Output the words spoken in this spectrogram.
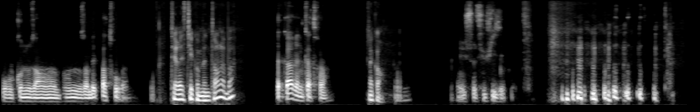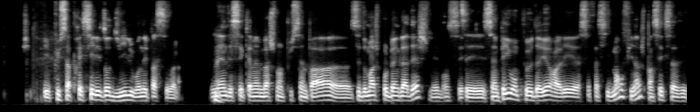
pour qu'on nous, en, nous embête pas trop. T'es resté combien de temps là-bas? Dakar, 24 heures. D'accord. Et ça suffisait. J'ai plus apprécié les autres villes où on est passé. Voilà. L'Inde, c'est quand même vachement plus sympa. Euh, c'est dommage pour le Bangladesh, mais bon, c'est un pays où on peut d'ailleurs aller assez facilement. Au final, je pensais que c'était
